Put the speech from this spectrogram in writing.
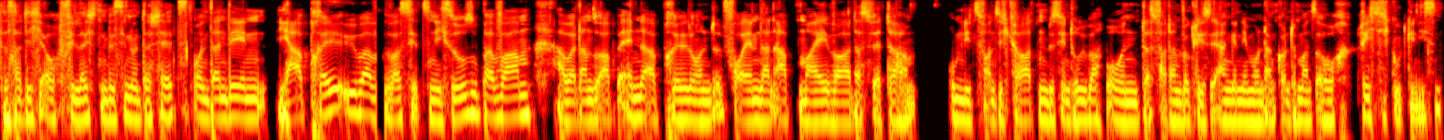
Das hatte ich auch vielleicht ein bisschen unterschätzt. Und dann den ja, April über war es jetzt nicht so super warm, aber dann so ab Ende April und vor allem dann ab Mai war das Wetter um die 20 Grad ein bisschen drüber. Und das war dann wirklich sehr angenehm und dann konnte man es auch richtig gut genießen.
